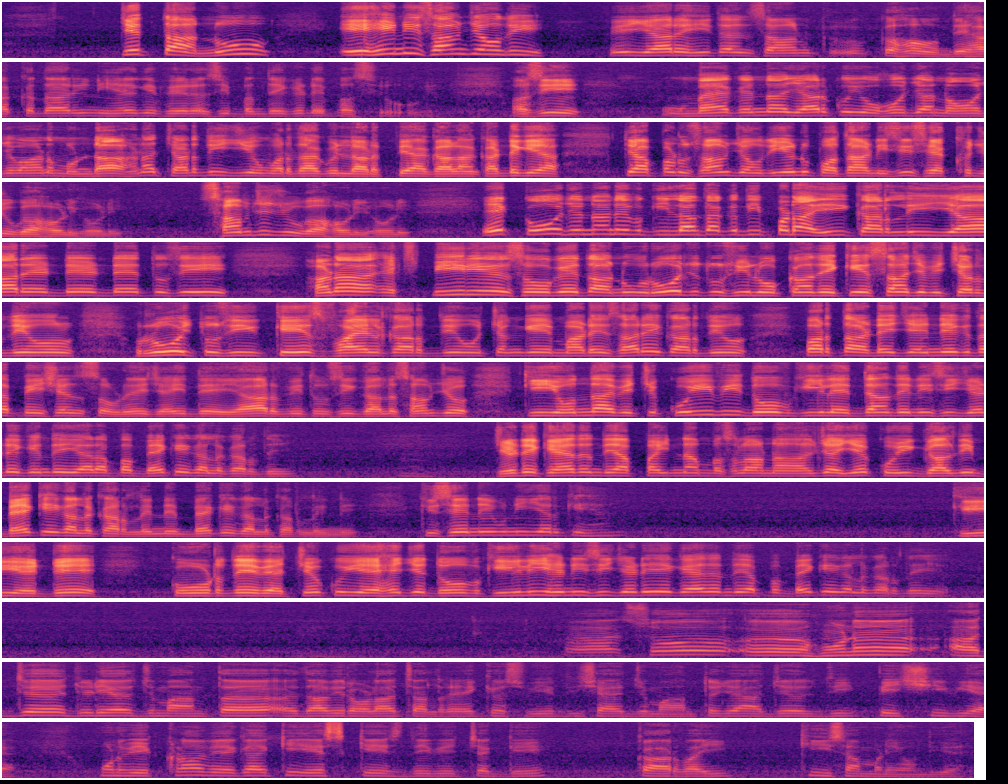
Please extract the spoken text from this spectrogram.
ਜੇ ਤੁਹਾਨੂੰ ਇਹੀ ਨਹੀਂ ਸਮਝ ਆਉਂਦੀ ਵੀ ਯਾਰ ਅਸੀਂ ਤਾਂ ਇਨਸਾਨ ਕ- ਕਹਾਉਣ ਦੇ ਹੱਕਦਾਰ ਹੀ ਨਹੀਂ ਹੈਗੇ, ਫਿਰ ਅਸੀਂ ਬੰਦੇ ਕਿਹੜੇ ਪਾਸੇ ਹੋਵਾਂਗੇ? ਅਸੀਂ ਮੈਂ ਕਹਿੰਦਾ ਯਾਰ ਕੋਈ ਉਹੋ ਜਿਹਾ ਨੌਜਵਾਨ ਮੁੰਡਾ ਹਨਾ, ਚੜ੍ਹਦੀ ਜੀ ਉਮਰ ਦਾ ਕੋਈ ਲੜ ਪਿਆ, ਗਾਲਾਂ ਕੱਢ ਗਿਆ ਤੇ ਆਪਾਂ ਨੂੰ ਸਮਝ ਆਉਂਦੀ ਇਹਨੂੰ ਪਤਾ ਨਹੀਂ ਸੀ ਸਿੱਖ ਜੂਗਾ ਹੌਲੀ ਹੌਲੀ, ਸਮਝ ਜੂਗਾ ਹੌਲੀ ਹੌਲੀ। ਇੱਕ ਉਹ ਜਿਨ੍ਹਾਂ ਨੇ ਵਕੀਲਾਂ ਤੱਕ ਦੀ ਪੜ੍ਹਾਈ ਕਰ ਲਈ, ਯਾਰ ਏਡੇ ਏਡੇ ਤੁਸੀਂ ਹਨਾ ਐਕਸਪੀਰੀਅੰਸ ਹੋ ਗਏ ਤੁਹਾਨੂੰ, ਰੋਜ਼ ਤੁਸੀਂ ਲੋਕਾਂ ਦੇ ਕੇਸਾਂ 'ਚ ਵਿਚਰਦੇ ਹੋ, ਰੋਜ਼ ਤੁਸੀਂ ਕੇਸ ਫਾਈਲ ਕਰਦੇ ਹੋ, ਚੰਗੇ ਮਾੜੇ ਸਾਰੇ ਕਰਦੇ ਹੋ, ਪਰ ਤੁਹਾਡੇ 'ਚ ਇੰਨੇ ਕੁ ਤਾਂ ਪੇਸ਼ੈਂਸ ਹੋਣੇ ਚਾਹੀਦੇ, ਯਾਰ ਵੀ ਤੁਸੀਂ ਗੱਲ ਸਮਝੋ, ਕਿ ਉਹਨਾਂ ਵਿੱਚ ਕੋਈ ਵੀ ਦੋ ਵਕੀਲ ਇਦਾਂ ਦੇ ਨਹੀਂ ਸੀ ਜਿਹੜੇ ਕਹਿੰਦੇ, ਯਾਰ ਆਪਾਂ ਬਹਿ ਕੇ ਗੱਲ ਕਰਦੇ ਹਾਂ। ਜਿਹੜੇ ਕਹਿ ਦਿੰਦੇ ਆਪਾਂ ਇੰਨਾ ਮਸਲਾ ਨਾਲ ਜਾਈਏ ਕੋਈ ਗੱਲ ਨਹੀਂ, ਬਹਿ ਕੇ ਗੱਲ ਕਰ ਲੈਨੇ ਬਹਿ ਕੇ ਗੱਲ ਕਰ ਲੈਨੇ ਕਿਸੇ ਨੇ ਵੀ ਨਹੀਂ ਯਾਰ ਕਿਹਾ। ਕੀ ਐਡੇ ਕੋਰਟ ਦੇ ਵਿੱਚ ਕੋਈ ਇਹੋ ਜਿਹੇ ਦੋ ਵਕੀਲ ਹੀ ਹੈ ਨਹੀਂ ਸੀ ਜਿਹੜੇ ਇਹ ਕਹਿ ਦਿੰਦੇ ਆਪਾਂ ਬਹਿ ਕੇ ਗੱਲ ਕਰਦੇ ਆ। ਸੋ ਹੁਣ ਅੱਜ ਜਿਹੜੀ ਆ ਜ਼ਮਾਨਤ ਦਾ ਵੀ ਰੌਲਾ ਚੱਲ ਰਿਹਾ ਕਿ ਉਸ ਵੀਰ ਦੀ ਸ਼ਾਇਦ ਜ਼ਮਾਨਤ ਜਾਂ ਅੱਜ ਉਸਦੀ ਪੇਸ਼ੀ ਵੀ ਹੈ। ਹੁਣ ਵੇਖਣਾ ਹੋਵੇਗਾ ਕਿ ਇਸ ਕੇਸ ਦੇ ਵਿੱਚ ਅੱਗੇ ਕਾਰਵਾਈ ਕੀ ਸਾਹਮਣੇ ਆਉਂਦੀ ਹੈ।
